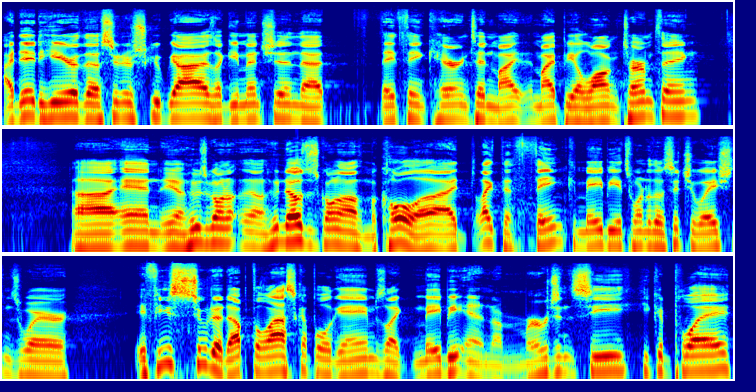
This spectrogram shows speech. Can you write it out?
I did hear the Sooner Scoop guys, like you mentioned, that they think Harrington might might be a long term thing. Uh, and you know who's going, you know, who knows what's going on with McCullough? I'd like to think maybe it's one of those situations where if he's suited up the last couple of games, like maybe in an emergency he could play.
